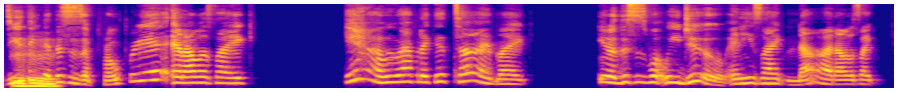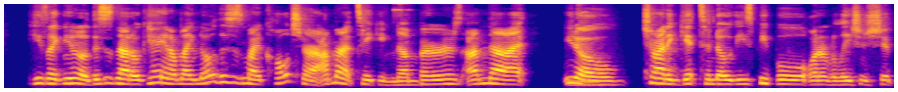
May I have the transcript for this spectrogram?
Do you think that Mhm. this is appropriate? And I was like, Yeah, we were having a good time. Like, you know, this is what we do. And he's like, Nah. And I was like, He's like, you know, this is not okay. And I'm like, no, this is my culture. I'm not taking numbers. I'm not, you know, trying to get to know these people on a relationship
